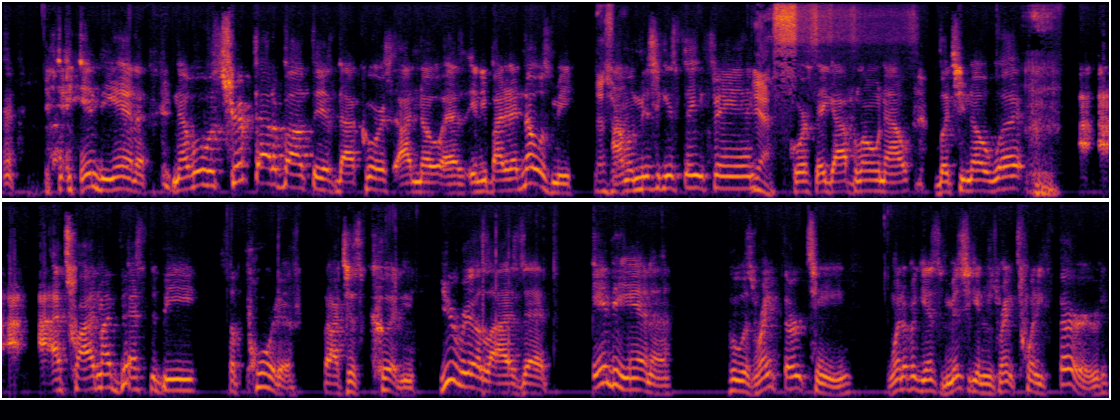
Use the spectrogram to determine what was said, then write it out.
Indiana. Now, what was tripped out about this, now, of course, I know as anybody that knows me, That's I'm a Michigan State fan. Yes. Of course, they got blown out. But you know what? I, I, I tried my best to be supportive, but I just couldn't. You realize that Indiana, who was ranked 13, went up against Michigan, who's ranked 23rd.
